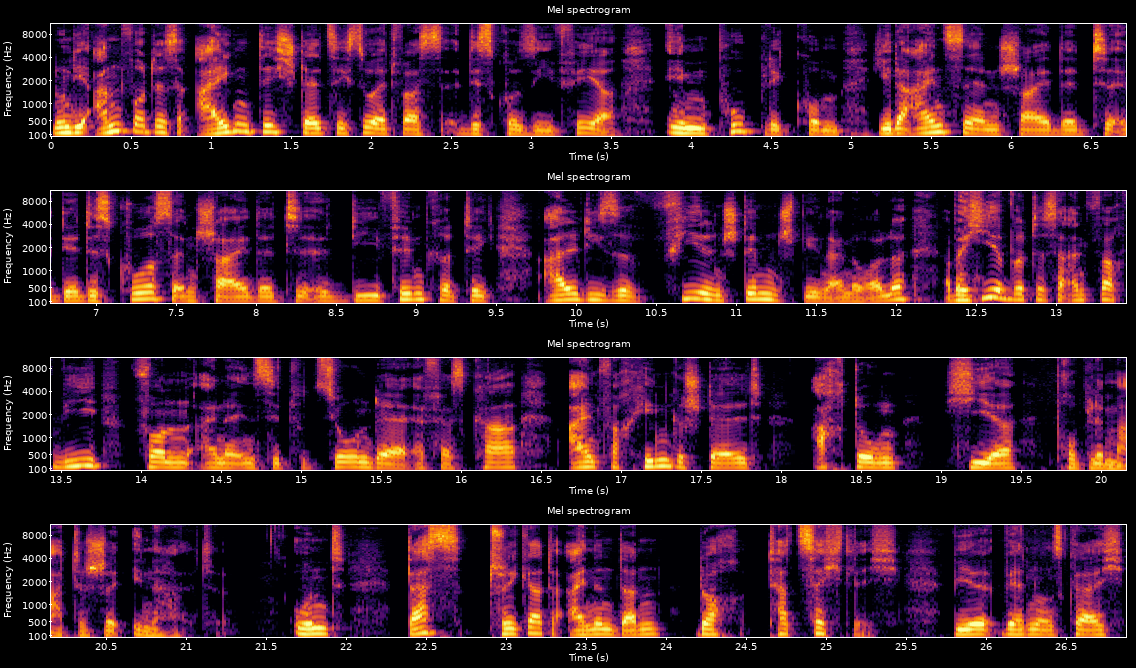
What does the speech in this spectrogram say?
Nun, die Antwort ist, eigentlich stellt sich so etwas diskursiv her. Im Publikum, jeder Einzelne entscheidet, der Diskurs entscheidet, die Filmkritik, all diese vielen Stimmen spielen eine Rolle. Aber hier wird es einfach wie von einer Institution der FSK einfach hingestellt, Achtung, hier problematische Inhalte. Und das triggert einen dann doch tatsächlich. Wir werden uns gleich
